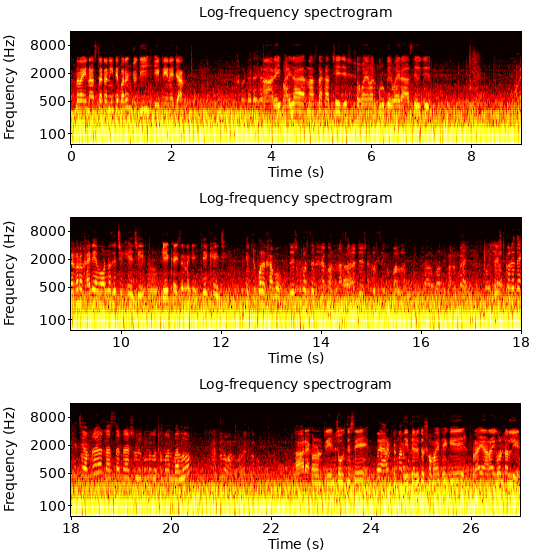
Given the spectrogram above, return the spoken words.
আপনারা এই নাস্তাটা নিতে পারেন যদি এই ট্রেনে যান। আর এই ভাইরা নাস্তা খাচ্ছে যে সবাই আমার গ্রুপের ভাইরা আছে ওই যে। আমরা এখনও খাইনি আমি অন্য কিছু খেয়েছি। কেক খাইছেন নাকি? কেক খেয়েছি। একটু পরে খাব। টেস্ট করছেন এরকম? নাস্তাটা টেস্ট করছি খুব ভালো টেস্ট করে দেখেছি আমরা। নাস্তাটা আসলে গুণগত মান ভালো। আর এখন ট্রেন চলতেছে। নির্ধারিত সময় থেকে প্রায় আড়াই ঘণ্টা লেট।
